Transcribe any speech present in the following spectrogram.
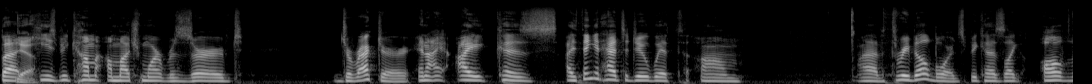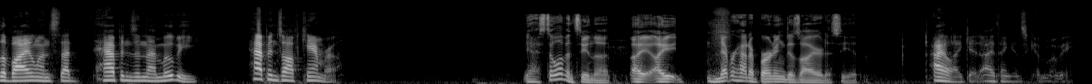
But Yeah. he's become a much more reserved director and i i because i think it had to do with um uh three billboards because like all of the violence that happens in that movie happens off camera yeah, I still haven't seen that. I, I never had a burning desire to see it. i like it i think it's a good movie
